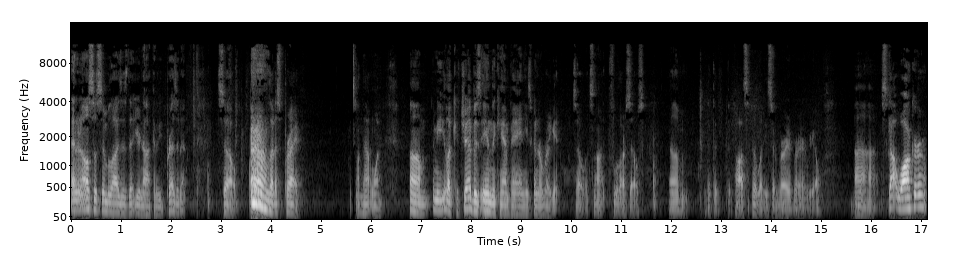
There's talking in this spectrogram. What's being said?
and it also symbolizes that you're not going to be president. So let us pray on that one. Um, I mean, look, if Jeb is in the campaign, he's going to rig it. So let's not fool ourselves. Um, that the, the possibilities are very, very real. Uh, Scott Walker,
